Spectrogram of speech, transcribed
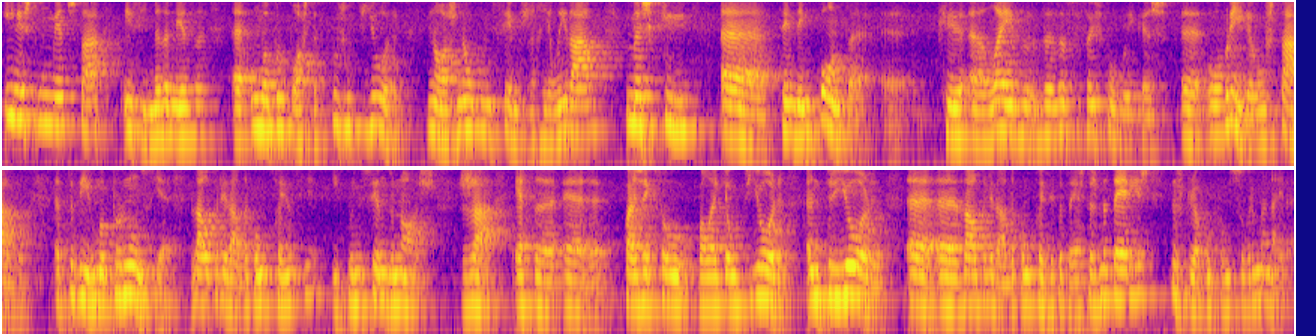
e neste momento está em cima da mesa uh, uma proposta cujo teor nós não conhecemos na realidade, mas que, tendo em conta que a lei das associações públicas uh, obriga o Estado a pedir uma pronúncia da autoridade da concorrência e conhecendo nós já essa uh, quais é que são, qual é que é o teor anterior uh, da autoridade da concorrência quanto a estas matérias, nos preocupam de sobremaneira.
